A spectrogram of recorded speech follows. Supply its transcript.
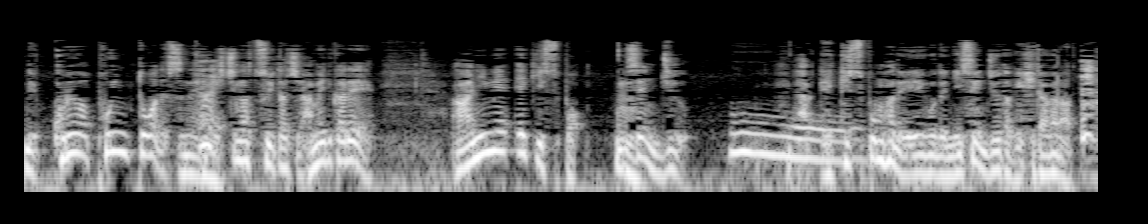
で、これはポイントはですね、はい7月1日アメリカでアニメエキスポ2010。あエキスポまで英語で2010だけひらがなって。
